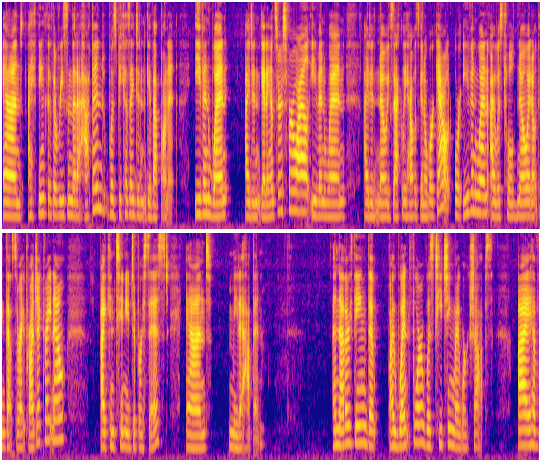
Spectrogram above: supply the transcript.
And I think that the reason that it happened was because I didn't give up on it even when I didn't get answers for a while, even when I didn't know exactly how it was going to work out, or even when I was told, no, I don't think that's the right project right now, I continued to persist and made it happen. Another thing that I went for was teaching my workshops. I have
